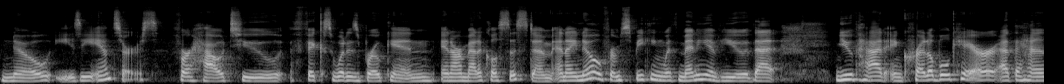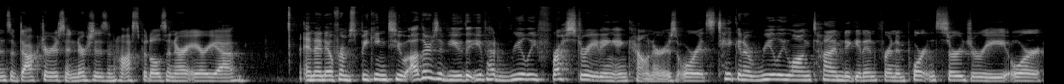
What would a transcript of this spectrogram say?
no easy answers for how to fix what is broken in our medical system. And I know from speaking with many of you that you've had incredible care at the hands of doctors and nurses and hospitals in our area and I know from speaking to others of you that you've had really frustrating encounters, or it's taken a really long time to get in for an important surgery, or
